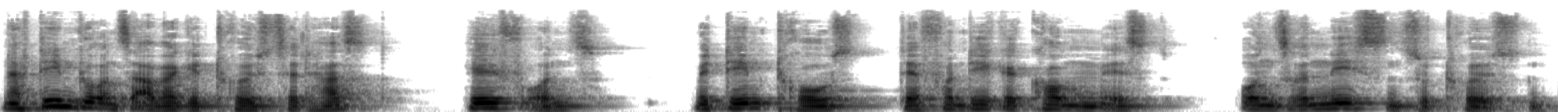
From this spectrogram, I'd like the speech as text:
Nachdem du uns aber getröstet hast, hilf uns, mit dem Trost, der von dir gekommen ist, unseren Nächsten zu trösten.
